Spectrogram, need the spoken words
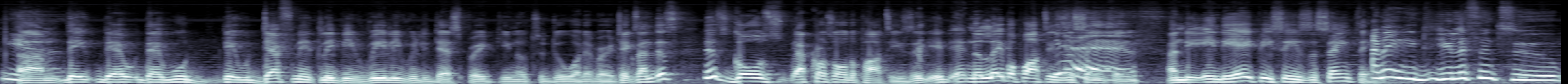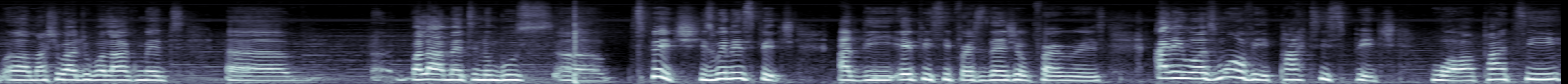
Yeah. Um, they they they would they would definitely be really really desperate you know to do whatever it takes. And this this goes across all the parties. It, it, in the Labour Party is the same thing, Yes. and the, in the APC is the same thing. I mean, you, listen to um, Bola Ahmed, uh, Bola Ahmed Tinubu's uh, speech, his winning speech at the APC presidential primaries, and it was more of a party speech. Who our party?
